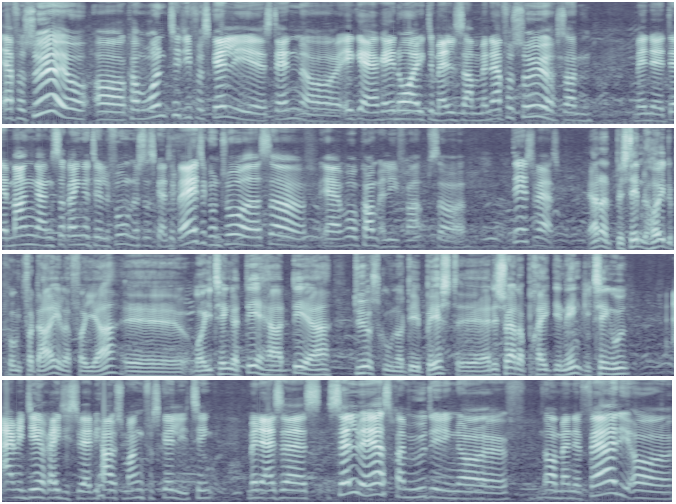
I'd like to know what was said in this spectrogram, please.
Jeg forsøger jo at komme rundt til de forskellige stande, og ikke, jeg når ikke dem alle sammen, men jeg forsøger sådan. Men øh, der er mange gange, så ringer telefonen, og så skal jeg tilbage til kontoret, og så, ja, hvor kom jeg lige fra? Så det er svært. Er der et bestemt højdepunkt for dig eller for jer, øh, hvor I tænker, at det her, det er dyrskuen, og det er bedst? Øh, er det svært at prikke en enkelt ting ud? Nej, men det er rigtig svært. Vi har jo så mange forskellige ting. Men altså, selve ærespræmieuddelingen, når, når man er færdig, og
